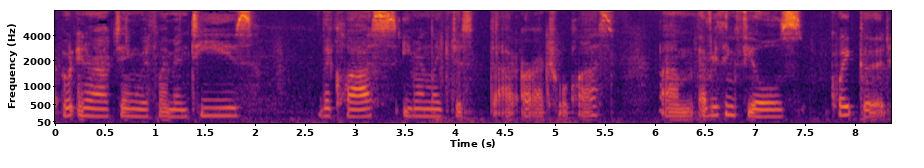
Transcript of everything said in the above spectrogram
about interacting with my mentees, the class, even like just the, our actual class. Um, everything feels quite good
